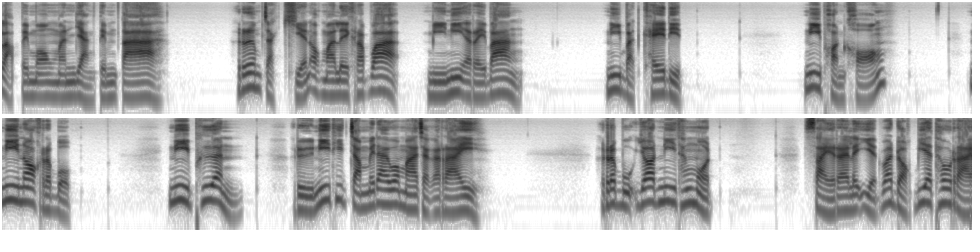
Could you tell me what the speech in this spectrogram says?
กลับไปมองมันอย่างเต็มตา เริ่มจากเขียนออกมาเลยครับว่า มีหนี้อะไรบ้าง หนี้บัตรเครดิต หนี้ผ่อนของ หนี้นอกระบบ หนี้เพื่อน หรือหนี้ที่จำไม่ได้ว่ามาจากอะไร ระบุยอดหนี้ทั้งหมด ใส่รายละเอียดว่าดอกเบี้ยเท่าไหร่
